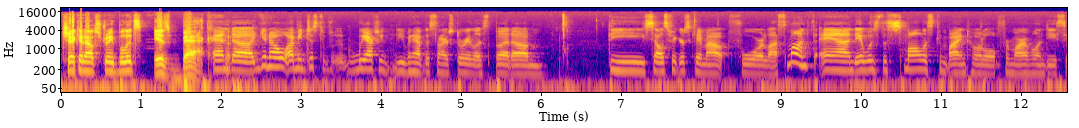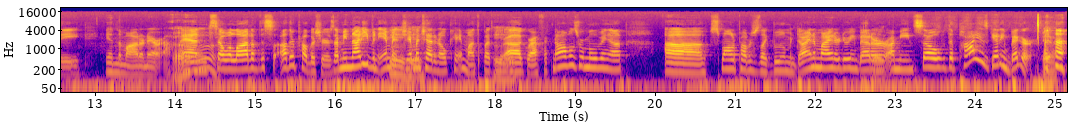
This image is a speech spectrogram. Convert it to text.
check it out. Stray Bullets is back. And uh, you know, I mean, just we actually even have this on our story list, but um, the sales figures came out for last month, and it was the smallest combined total for Marvel and DC in the modern era. And ah. so a lot of the other publishers, I mean, not even Image. Mm-hmm. Image had an okay month, but mm-hmm. uh, graphic novels were moving up. Uh, smaller publishers like Boom and Dynamite are doing better. I mean, so the pie is getting bigger. Yeah.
